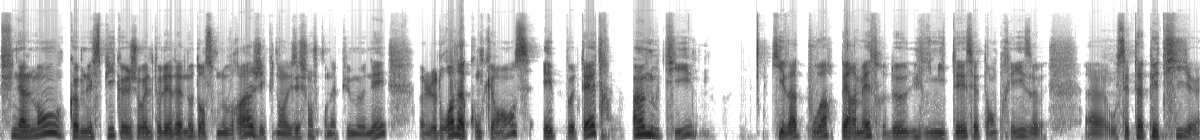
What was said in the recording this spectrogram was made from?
finalement, comme l'explique Joël Toledano dans son ouvrage et puis dans les échanges qu'on a pu mener, le droit de la concurrence est peut-être un outil qui va pouvoir permettre de limiter cette emprise euh, ou cet appétit euh,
